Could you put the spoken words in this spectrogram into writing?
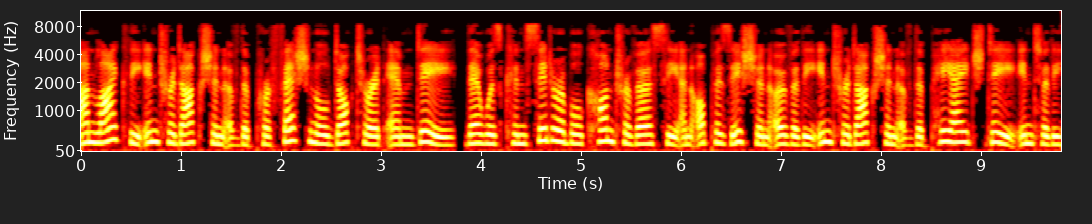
Unlike the introduction of the professional doctorate MD, there was considerable controversy and opposition over the introduction of the PhD into the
